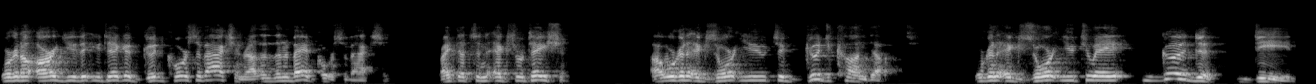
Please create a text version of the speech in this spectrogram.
We're going to argue that you take a good course of action rather than a bad course of action, right? That's an exhortation. Uh, we're going to exhort you to good conduct. We're going to exhort you to a good deed.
